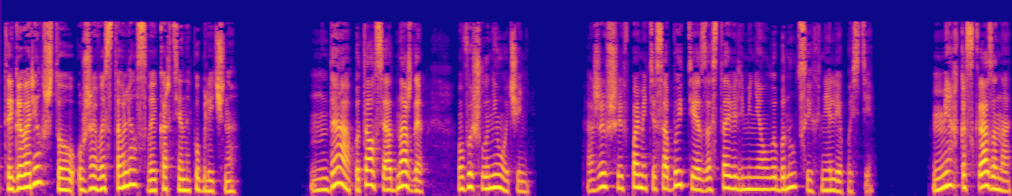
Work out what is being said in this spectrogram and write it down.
ты говорил, что уже выставлял свои картины публично?» «Да, пытался однажды, вышло не очень. Ожившие в памяти события заставили меня улыбнуться их нелепости. Мягко сказано,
